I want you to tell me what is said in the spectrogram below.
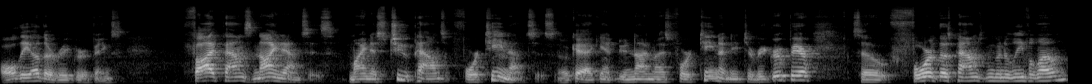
all the other regroupings. 5 pounds, 9 ounces, minus 2 pounds, 14 ounces. Okay, I can't do 9 minus 14, I need to regroup here. So 4 of those pounds I'm going to leave alone.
